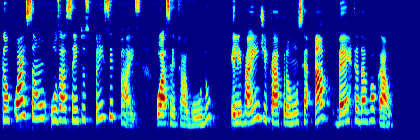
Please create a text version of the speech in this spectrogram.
Então, quais são os acentos principais? O acento agudo, ele vai indicar a pronúncia aberta da vogal.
